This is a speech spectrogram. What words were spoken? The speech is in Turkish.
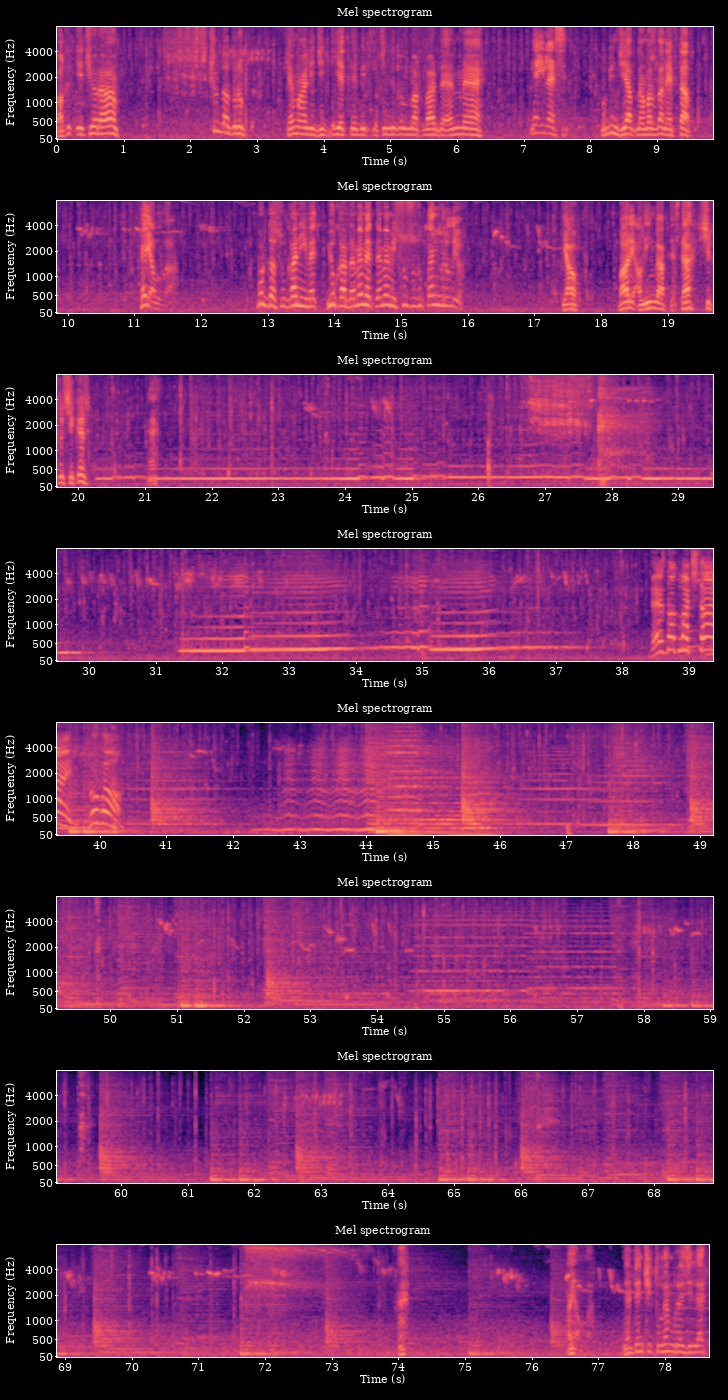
Vakit geçiyor ağam. Şurada durup Kemal'i ciddiyetle bir ikindi kılmak vardı emme. Ne ilersin? Bugün cihat namazdan eftal. Hey Allah! Burada su ganimet, yukarıda Mehmet'le Memiş susuzluktan kırılıyor. Ya bari alayım bir abdest ha, şıkır şıkır. Not much time. Move on. Nereden çıktı lan bu reziller?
